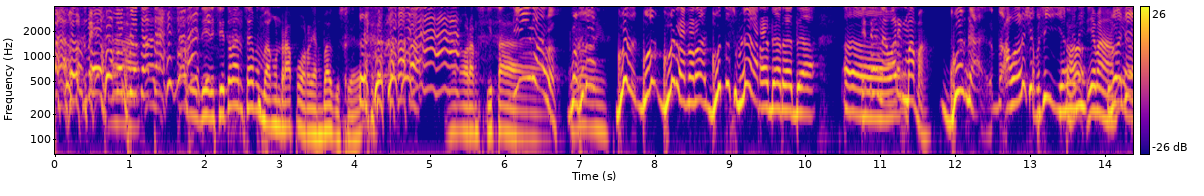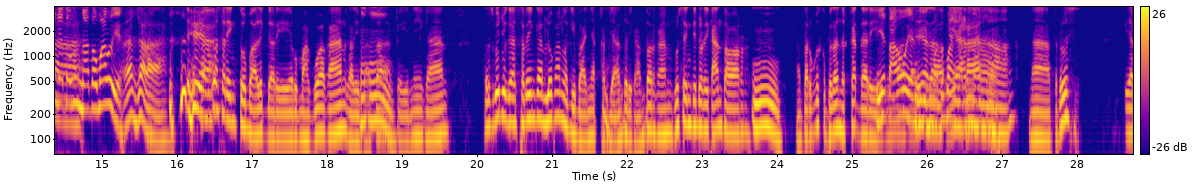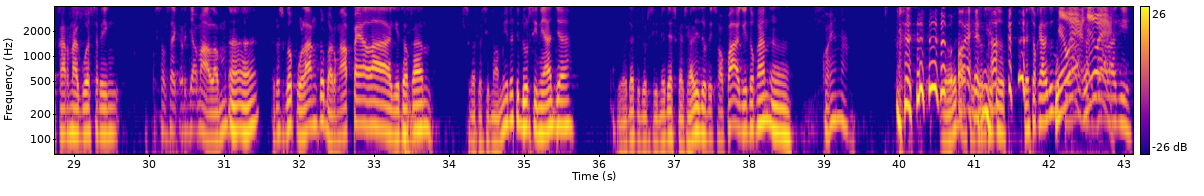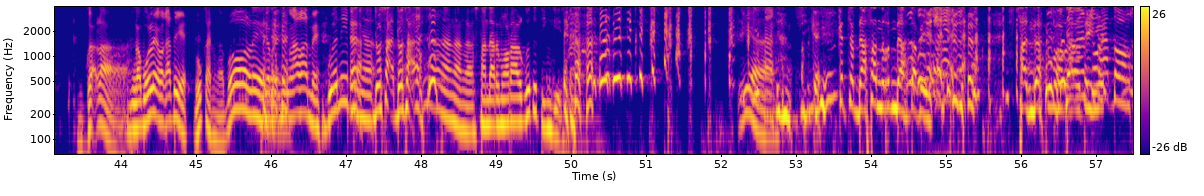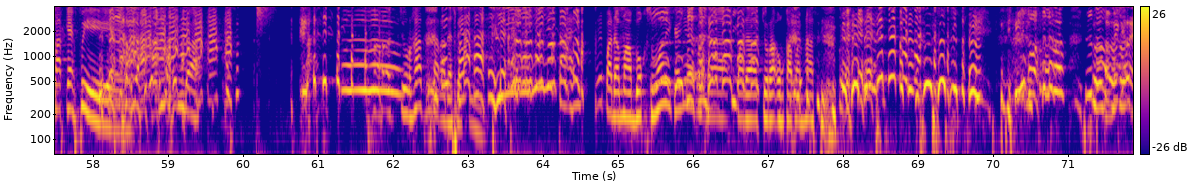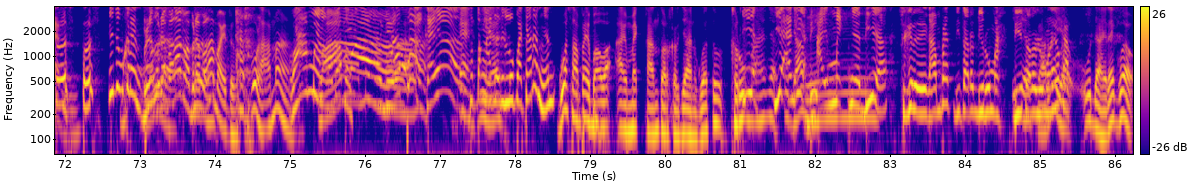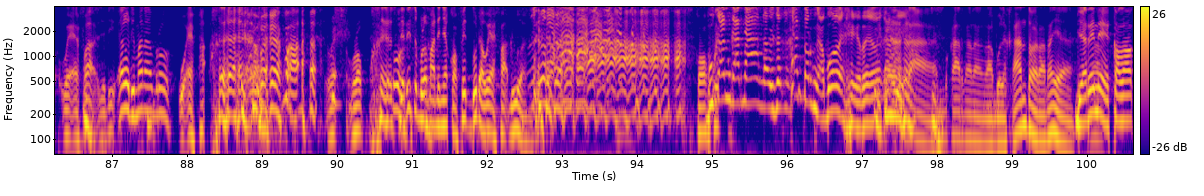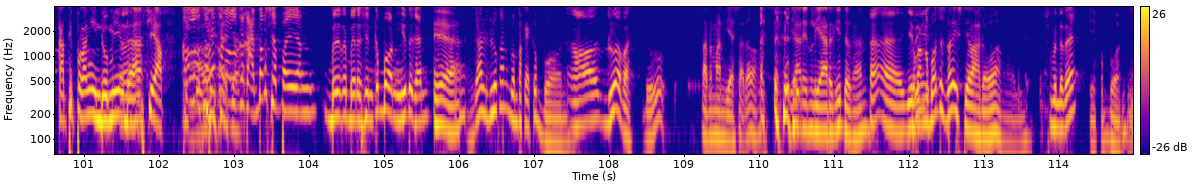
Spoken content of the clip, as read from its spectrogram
Open beta test. Di, di situ kan saya membangun rapor yang bagus ya. Dengan orang sekitar. Gila loh. Maksudnya gue gue gue rata-rata gue tuh sebenarnya rada-rada eh, Itu yang nawarin mama. Gue nggak awalnya siapa sih yang Oh, ini? iya, Mam. Lu aja Iya. yang nggak tahu nggak tahu malu ya? Eh, enggak lah. Iya. Kan gue sering tuh balik dari rumah gua kan Kalibata ke ini kan. Terus gue juga sering kan lu kan lagi banyak kerjaan tuh di kantor kan. Gue sering tidur di kantor. Kantor gue kebetulan dekat dari Iya, tahu yang di Iya, Simatupang iya kan. kan. Nah. Nah, terus ya karena gue sering selesai kerja malam, Heeh. terus gue pulang tuh baru ngapel lah gitu kan. Terus kata si mami udah tidur sini aja. Ya udah tidur sini deh sekali-sekali tidur di sofa gitu kan. Kok enak. Ya udah tidur situ. Besoknya lagi gue Ngewe, ngewe. lagi. Enggak lah. Nggak boleh Pak Kati ya? Bukan nggak boleh. Gak berani ngelawan ya? Gue nih punya Dosa, dosa. enggak, enggak, enggak, enggak. Standar moral gue tuh tinggi. iya. Oke, kecerdasan rendah tapi standar moral Jangan tinggi. curhat dong Kak Kevin. Kecerdasan rendah. Curhat ntar ada sesi. Ini pada mabok semua nih kayaknya pada pada curah ungkapan hati. itu Tapi keren. Terus, terus. itu keren. Berapa, berapa lama? Berapa lama itu? Oh lama. Lama, lama, gila. Apa? Kayak Eh, setengah iya. dari lu pacaran kan? Gue sampai bawa iMac kantor kerjaan gue tuh ke rumahnya. Iya, iya ke anjing. IMac-nya dia segede kampret ditaruh di rumah. Iya, Ditaruh di rumah ya udah akhirnya gue WFA. Jadi, eh lo di mana bro? WFH. Jadi sebelum adanya COVID, gue udah WFH duluan. COVID. Bukan karena nggak bisa ke kantor nggak boleh. Gitu. ya. Bukan, bukan karena nggak boleh kantor karena ya. Biar ini kalau Kati pulang Indomie udah siap. Kalau soalnya kalau ke kantor siapa yang beresin kebon gitu kan? Iya. Enggak dulu kan belum pakai kebon. Oh dulu apa? Dulu tanaman biasa doang. Biarin liar gitu kan. Heeh, jadi Tukang kebon tuh sebenarnya istilah doang lagi. sebenarnya Ya kebon.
